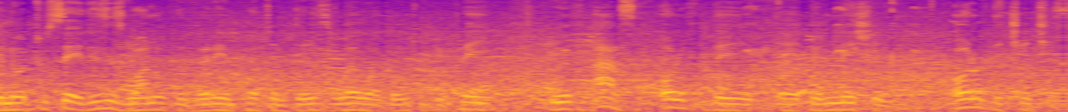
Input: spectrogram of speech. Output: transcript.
you know, to say this is one of the very important days where we're going to be praying. We've asked all of the uh, denomination, all of the churches,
